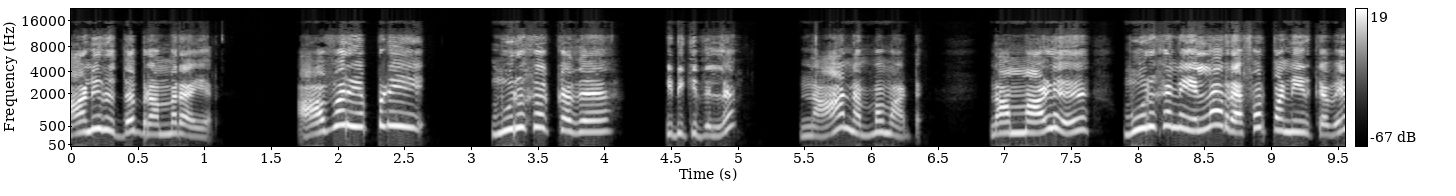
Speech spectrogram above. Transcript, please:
அனிருத்த பிரம்மராயர். அவர் எப்படி முருக கதை இடிக்குதுல்ல? நான் நம்ப மாட்டேன். நம்ம ஆளு முருகனை எல்லாம் ரெஃபர் பண்ணியிருக்கவே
